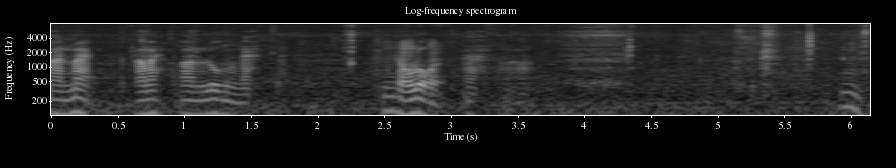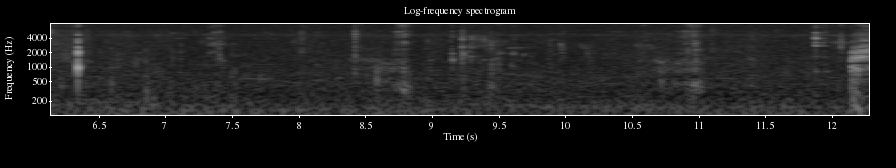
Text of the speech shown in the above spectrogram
มันมาก เอาไหมเอาลูกหนึ่งนะมีสองลูกอะ อะเอาอืมอืม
